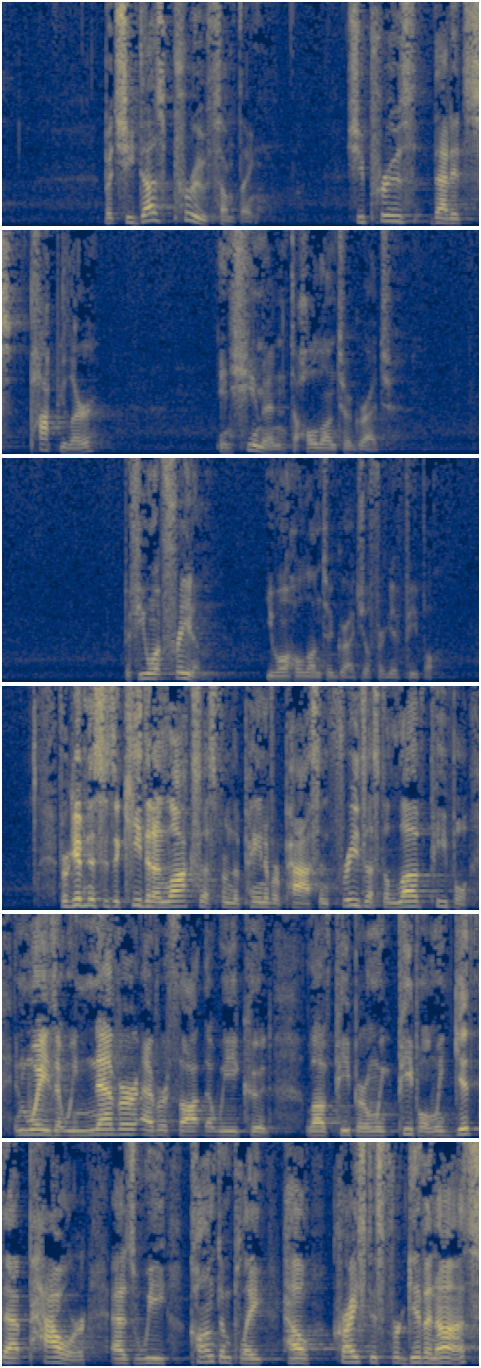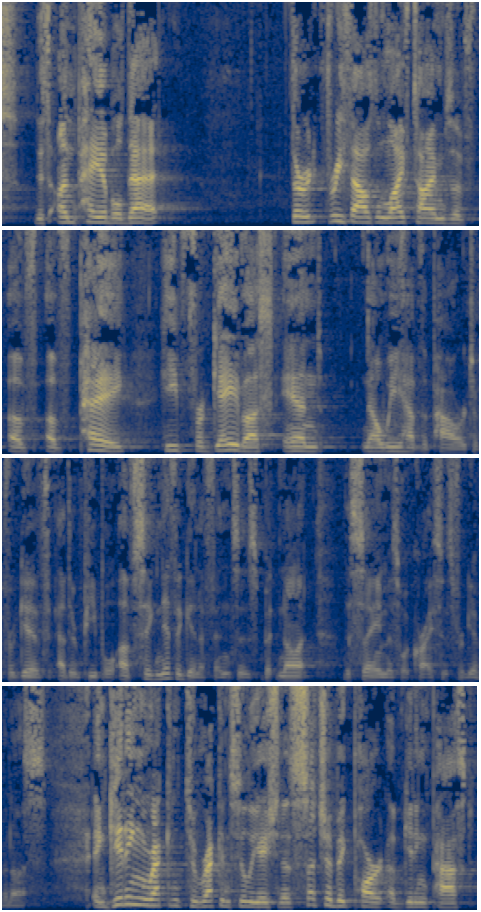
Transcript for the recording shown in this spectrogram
But she does prove something. She proves that it's popular in human to hold on to a grudge. But if you want freedom, you won't hold on to a grudge. You'll forgive people. Forgiveness is a key that unlocks us from the pain of our past and frees us to love people in ways that we never ever thought that we could love people. And we, people, and we get that power as we contemplate how Christ has forgiven us this unpayable debt. 3,000 lifetimes of, of, of pay, He forgave us, and now we have the power to forgive other people of significant offenses, but not the same as what Christ has forgiven us. And getting recon- to reconciliation is such a big part of getting past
